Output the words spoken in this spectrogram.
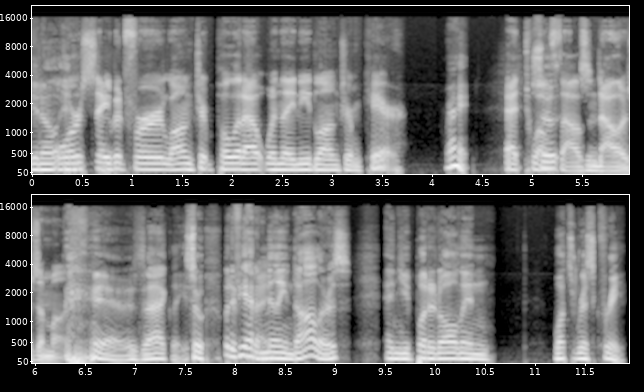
you know or and, save it for long term pull it out when they need long term care Right. At twelve thousand so, dollars a month. Yeah, exactly. So, but if you had a million dollars and you put it all in, what's risk free?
